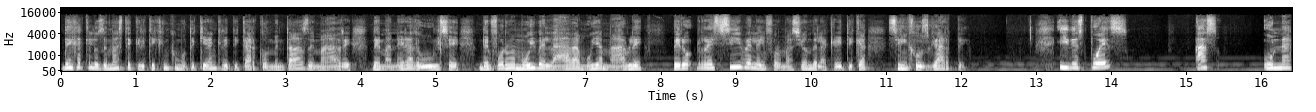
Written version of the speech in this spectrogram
Deja que los demás te critiquen como te quieran criticar, con mentadas de madre, de manera dulce, de forma muy velada, muy amable pero recibe la información de la crítica sin juzgarte. Y después, haz una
